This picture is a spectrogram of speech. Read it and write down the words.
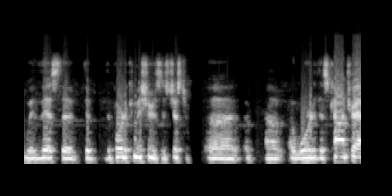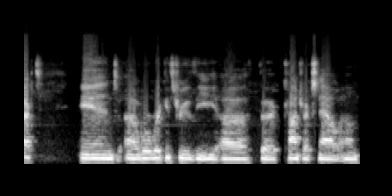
with this. The the, the Board of Commissioners has just uh, uh, awarded this contract, and uh, we're working through the uh, the contracts now. Um,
